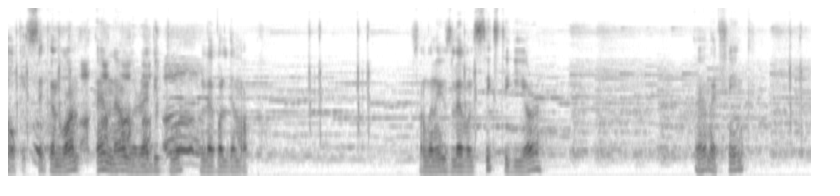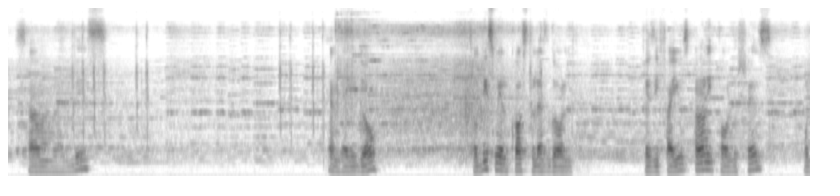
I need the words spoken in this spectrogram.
Okay, second one. And now we're ready to level them up. So I'm gonna use level 60 gear. And I think some like this. And there you go. So this will cost less gold. Because if I use only polishes will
